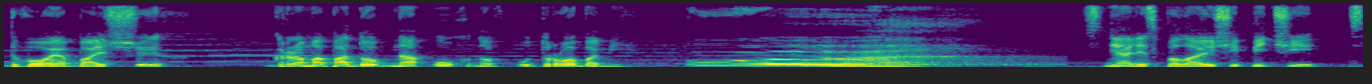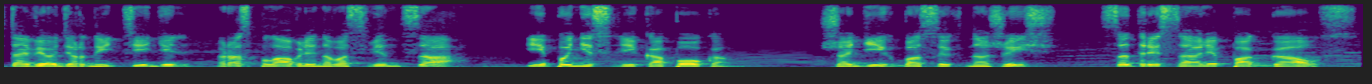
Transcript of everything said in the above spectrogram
двое больших, громоподобно ухнув утробами, сняли с пылающей печи ставедерный тигель расплавленного свинца и понесли к опокам. Шаги их босых ножищ сотрясали Пакгаус.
